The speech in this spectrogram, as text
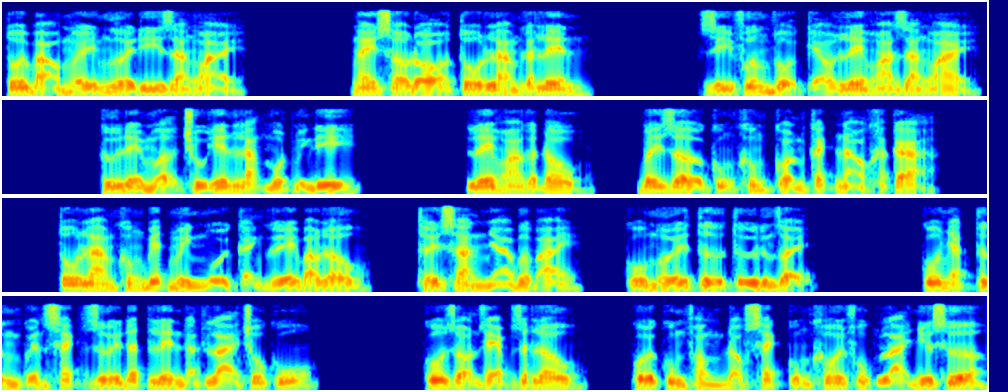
tôi bảo mấy người đi ra ngoài. Ngay sau đó tô lam gắt lên. Dì phương vội kéo lê hoa ra ngoài. Cứ để mợ chủ yên lặng một mình đi lê hoa gật đầu, bây giờ cũng không còn cách nào khác cả. Tô lam không biết mình ngồi cạnh ghế bao lâu, thấy sàn nhà bừa bãi, cô mới từ từ đứng dậy. Cô nhặt từng quyển sách dưới đất lên đặt lại chỗ cũ. Cô dọn dẹp rất lâu, cuối cùng phòng đọc sách cũng khôi phục lại như xưa.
